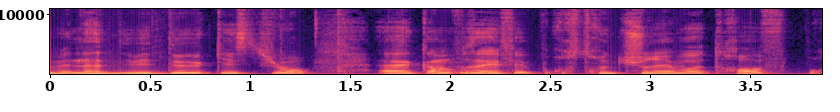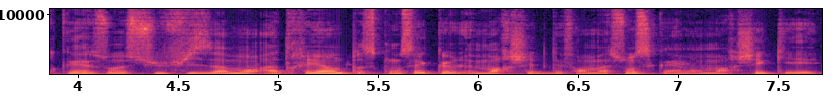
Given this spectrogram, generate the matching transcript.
mène à mes deux questions. comment vous avez fait pour structurer votre offre pour qu'elle soit suffisamment attrayante? Parce qu'on sait que le marché de déformation, c'est quand même un marché qui est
